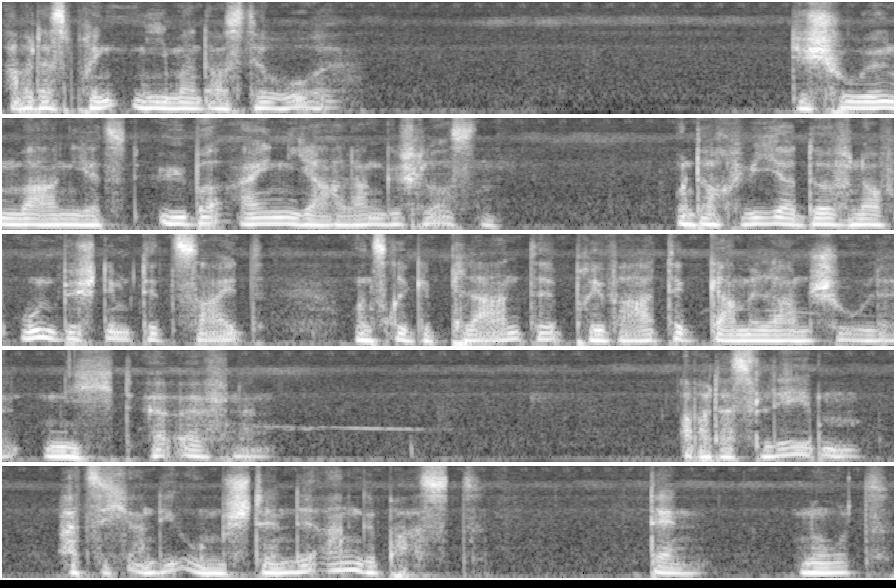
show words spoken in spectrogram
aber das bringt niemand aus der Ruhe. Die Schulen waren jetzt über ein Jahr lang geschlossen und auch wir dürfen auf unbestimmte Zeit unsere geplante private Gamelan-Schule nicht eröffnen. Aber das Leben hat sich an die Umstände angepasst. Denn Not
